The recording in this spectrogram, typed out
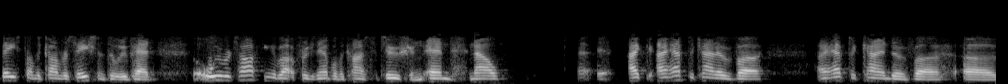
based on the conversations that we've had, we were talking about, for example, the Constitution, and now I, I have to kind of, uh, I have to kind of uh, uh,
